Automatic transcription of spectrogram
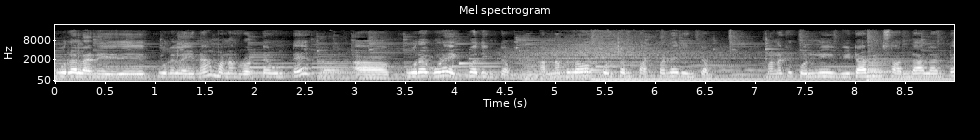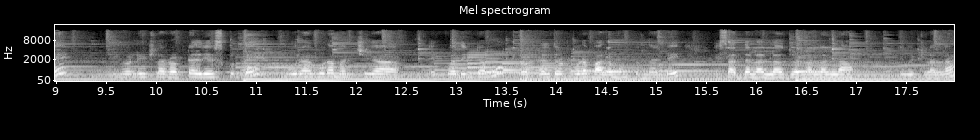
కూరలు అనేది కూరలైనా మనం రొట్టె ఉంటే కూర కూడా ఎక్కువ తింటాం. అన్నంలో కొంచెం తక్కువనే తింటాం. మనకి కొన్ని విటామిన్స్ అందాలంటే ఇవన్నీ ఇట్లా రొట్టెలు చేసుకుంటే కూర కూడా మంచిగా ఎక్కువ తింటాము. రొట్టెలతో కూడా బలం ఉంటుందండి. ఈ సద్దలల్లో జొన్నలల్లో వీటిలల్లో.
